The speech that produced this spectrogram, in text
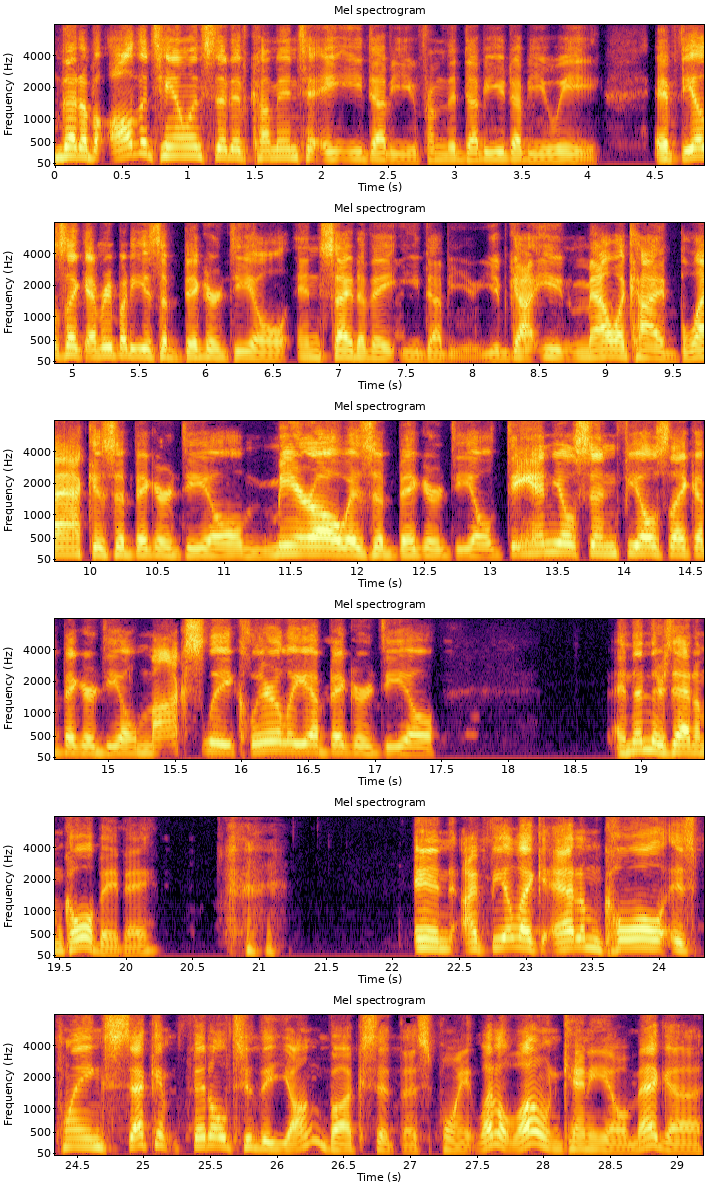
that of all the talents that have come into AEW from the WWE, it feels like everybody is a bigger deal inside of AEW. You've got you Malachi Black is a bigger deal, Miro is a bigger deal, Danielson feels like a bigger deal, Moxley clearly a bigger deal. And then there's Adam Cole, baby. And I feel like Adam Cole is playing second fiddle to the Young Bucks at this point, let alone Kenny Omega.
